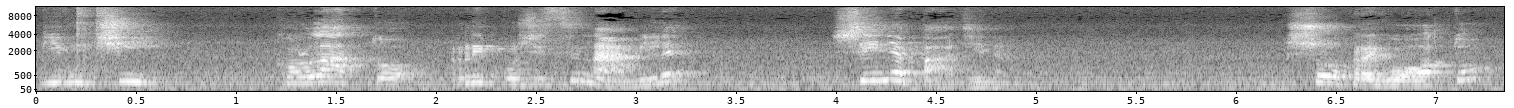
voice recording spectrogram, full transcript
PVC collato riposizionabile, segna pagina. Sopra è vuoto,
